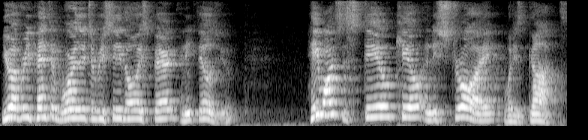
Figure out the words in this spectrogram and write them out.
You have repented worthy to receive the Holy Spirit, and He fills you. He wants to steal, kill, and destroy what is God's.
